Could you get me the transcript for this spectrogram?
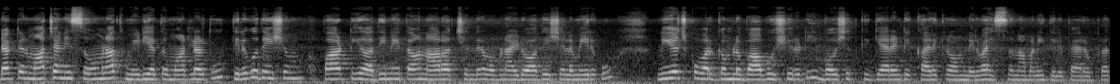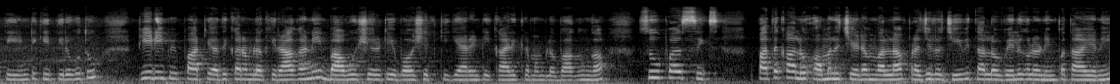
డాక్టర్ మాచాని సోమనాథ్ మీడియాతో మాట్లాడుతూ తెలుగుదేశం పార్టీ అధినేత నారా చంద్రబాబు నాయుడు ఆదేశాల మేరకు నియోజకవర్గంలో బాబు షూరిటీ భవిష్యత్కు గ్యారంటీ కార్యక్రమం కార్యక్రమం నిర్వహిస్తున్నామని తెలిపారు. ప్రతి ఇంటికి తిరుగుతూ టీడీపీ పార్టీ అధికారంలోకి రాగానే బాబు షూరిటీ భవిష్యత్కి గ్యారంటీ కార్యక్రమంలో భాగంగా సూపర్ సిక్స్ పథకాలు అమలు చేయడం వల్ల ప్రజల జీవితాల్లో వెలుగులు నింపుతాయని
